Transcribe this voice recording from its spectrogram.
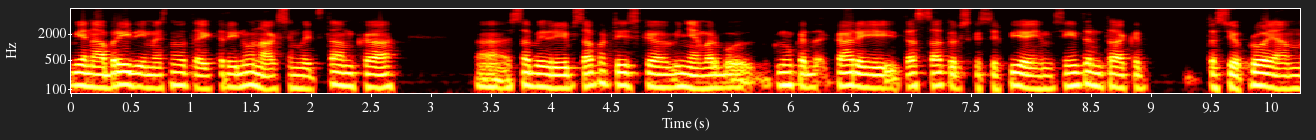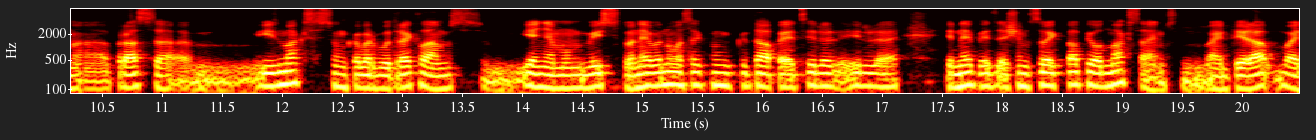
vienā brīdī mēs noteikti arī nonāksim līdz tam, ka sabiedrība sapratīs, ka viņiem varbūt, nu, ka, ka arī tas saturs, kas ir pieejams internetā, ka tas joprojām prasa izmaksas, un ka varbūt reklāmas ieņēmumi visu to nevar nosakt, un tāpēc ir, ir, ir nepieciešams veikt papildu maksājumus. Vai, ir, vai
